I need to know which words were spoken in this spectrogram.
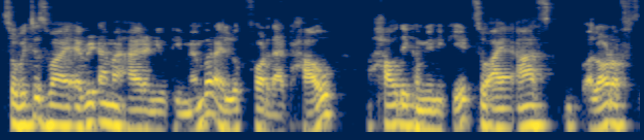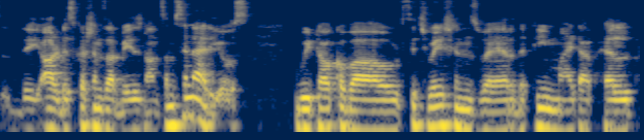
So, which is why every time I hire a new team member, I look for that how how they communicate. So I ask a lot of the our discussions are based on some scenarios. We talk about situations where the team might have helped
